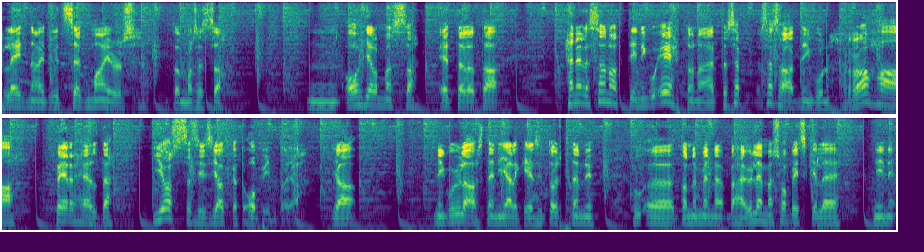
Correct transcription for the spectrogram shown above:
Late Night with Seth Meyers tommosessa mm, ohjelmassa, että tota, hänelle sanottiin niinku ehtona, että sä, sä saat niinku rahaa perheeltä, jos sä siis jatkat opintoja. Ja niinku yläasteen jälkeen sit olisi pitänyt ö, tonne mennä vähän ylemmäs opiskelee, niin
